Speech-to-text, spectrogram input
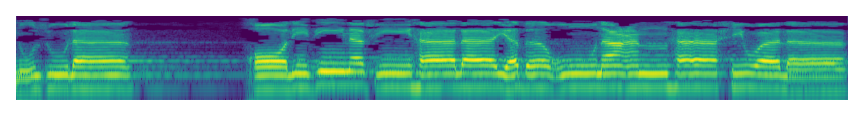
نُزُلًا خَالِدِينَ فِيهَا لَا يَبْغُونَ عَنْهَا حِوَلًا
